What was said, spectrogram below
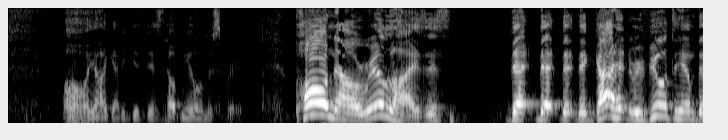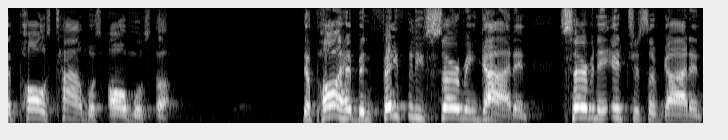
oh, y'all got to get this. Help me, Holy Spirit. Paul now realizes that, that, that, that God had revealed to him that Paul's time was almost up. That Paul had been faithfully serving God and serving the interests of God. And,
